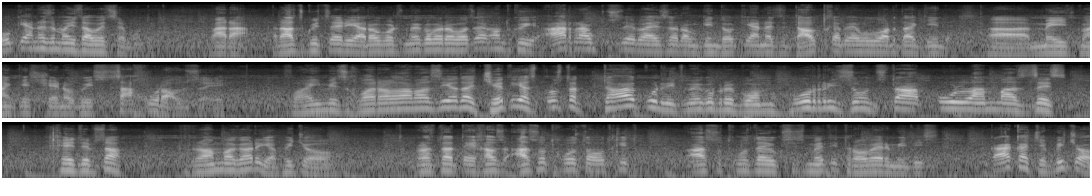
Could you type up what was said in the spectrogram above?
ოკეანეზე მაინც დავეცემოდით. მაგრამ რაც გვიწერია როგორც მეგობრებო წეღამ თქვი არ რა გვწდება ესა რომ გინდ ოკეანეზე დავტყებებულ ვარ და გინდ მეიტმანკის შენობის სახურავზე. ვაიმე ზღვა რა ლამაზია და ჯეტიას პროსტა დააკვირდით მეგობრებო ამ ჰორიზონტს და ულამაზეს. ხედებს და რა მაგარია ბიჭო? პროსტა ეხავს 184 186-ის მეტით როვერ მიდის. კაკაჩე ბიჭო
